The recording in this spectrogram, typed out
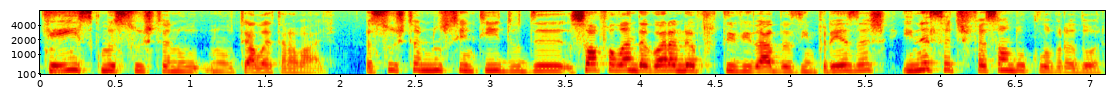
que é isso que me assusta no, no teletrabalho. Assusta-me no sentido de, só falando agora na produtividade das empresas e na satisfação do colaborador.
